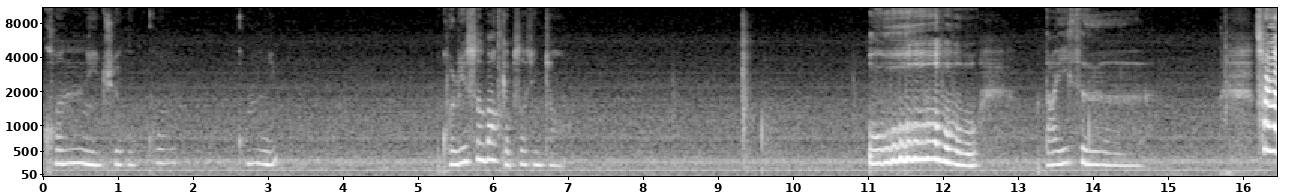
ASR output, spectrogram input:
건니 죽었고 건니 걸릴 수밖에 없어 진짜. 오 나이스. 설마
